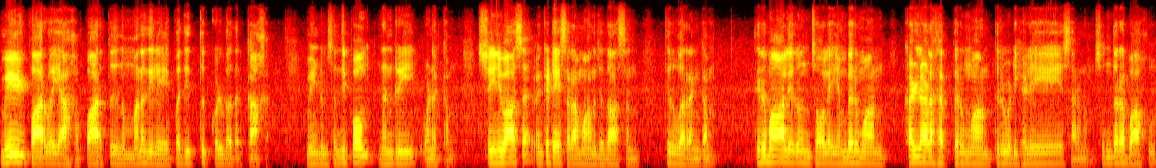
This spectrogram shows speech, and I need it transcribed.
மீள் பார்வையாக பார்த்து நம் மனதிலே பதித்து கொள்வதற்காக. மீண்டும் சந்திப்போம். நன்றி வணக்கம். ஸ்ரீனிவாச வெங்கடேச ராமானுஜதாசன் திருவரங்கம். திருமாலிருஞ்சோலை எம்பெருமான் கள்ளழகப் பெருமான் திருவடிகளே சரணம். சுந்தரபாகு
